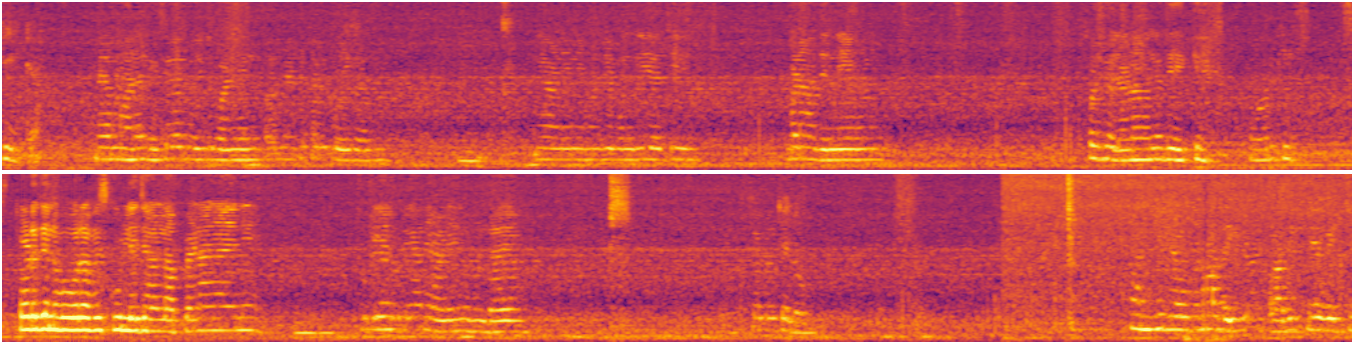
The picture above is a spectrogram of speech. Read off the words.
ਠੀਕ ਹੈ ਮਨ ਹੈ ਕੋਈ ਪਰ ਮੈਂ ਕਿਹਾ ਚੱਲ ਕੋਈ ਗੱਲ ਨਹੀਂ। ਨਿਆਣੇ ਨੇ ਹੁਣ ਜੇ ਮੰਗੀ ਆ ਚੀਜ਼ ਬਣਾ ਦਿੰਨੇ ਆ ਹੁਣ ਖੁਸ਼ ਹੋ ਜਾਣਾ ਉਹਨੇ ਦੇਖ ਕੇ। ਹੋਰ ਕੀ। ਥੋੜੇ ਦਿਨ ਹੋਰ ਆ ਫਿਰ ਸਕੂਲੇ ਜਾਣ ਲੱਗ ਪੈਣਾ ਆ ਇਹਨੇ। ਛੁੱਟੀਆਂ ਛੁੱਟੀਆਂ ਨਿਆਣੇ ਨੂੰ ਹੁੰਦਾ ਆ। ਚਲੋ ਚਲੋ ਹਾਂਜੀ ਜੋ ਬਣਾ ਦਈਏ ਪਾ ਦਿੱਤੀ ਆ ਵਿੱਚ।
